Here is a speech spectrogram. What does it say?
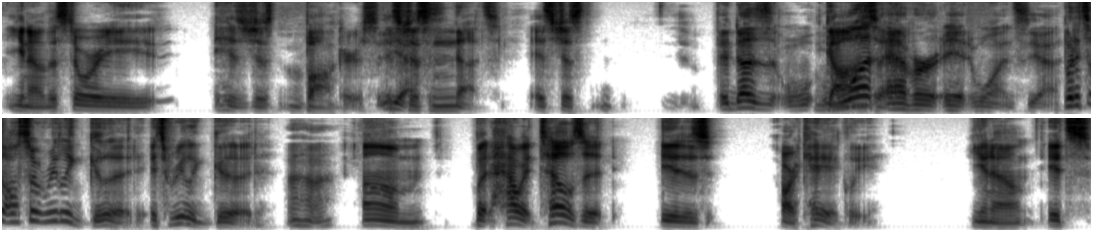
you know the story is just bonkers it's Yes. just nuts it's just It does w- whatever it wants. Yeah. but it's also really good it's really good Uh huh. um but how it tells it is archaically you know it's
